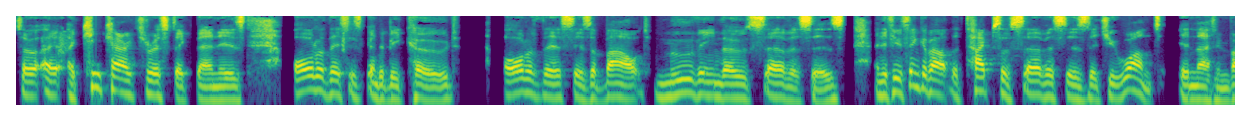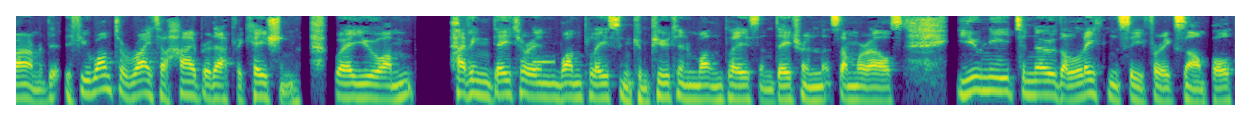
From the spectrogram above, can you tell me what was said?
So a, a key characteristic then is all of this is going to be code all of this is about moving those services. And if you think about the types of services that you want in that environment, if you want to write a hybrid application where you are having data in one place and compute in one place and data in somewhere else, you need to know the latency, for example.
